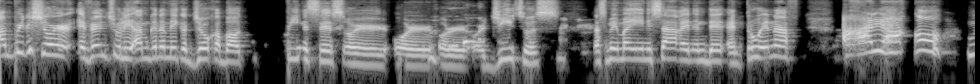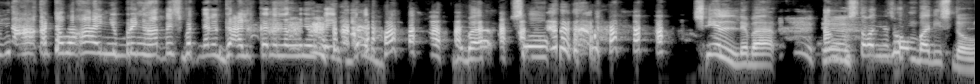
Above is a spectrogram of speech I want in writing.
I'm pretty sure eventually I'm gonna make a joke about penises or or or or Jesus. Tapos may mainis sa akin and then, and true enough, akala ko nakakatawa ka and you bring happiness but nagagalit ka na lang ngayon kay God. diba? So, chill, diba? Ang gusto ko din sa home buddies though,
